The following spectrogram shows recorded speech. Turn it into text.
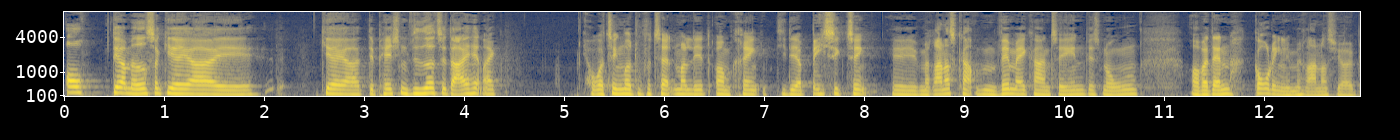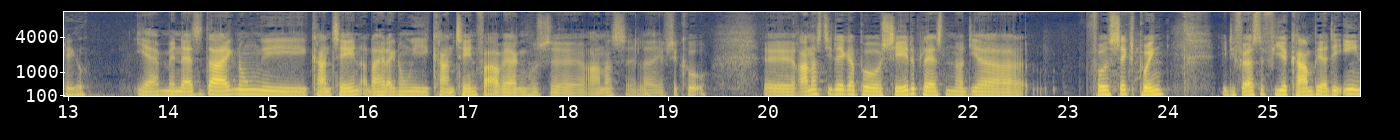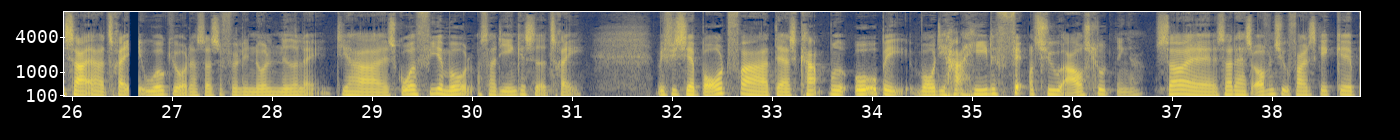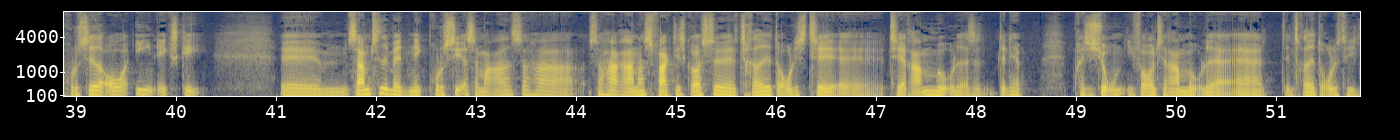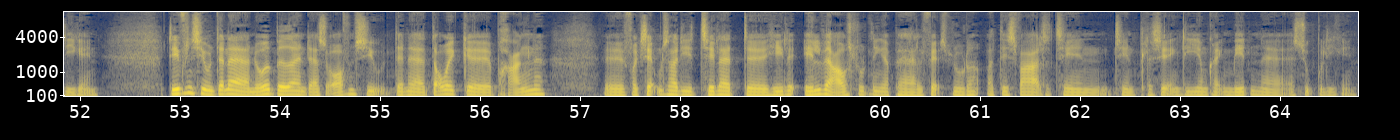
Og dermed så giver jeg, giver jeg depression videre til dig, Henrik. Jeg kunne godt tænke mig, at du fortalte mig lidt omkring de der basic ting med Randerskampen. Hvem er i karantæne, hvis nogen? Og hvordan går det egentlig med Randers i øjeblikket? Ja, men altså, der er ikke nogen i karantæne, og der er heller ikke nogen i karantænefar, hverken hos øh, Randers eller FCK. Øh, Randers, de ligger på 6. pladsen, og de har fået 6 point i de første fire kampe, og det er en sejr og tre uafgjorte, og så selvfølgelig 0 nederlag. De har øh, scoret fire mål, og så har de indkasseret tre. Hvis vi ser bort fra deres kamp mod AB, hvor de har hele 25 afslutninger, så, øh, så er deres offensiv faktisk ikke øh, produceret over 1 xg. Øhm, samtidig med, at den ikke producerer så meget, så har, så har Randers faktisk også øh, tredje dårligst til, øh, til at ramme målet. Altså den her præcision i forhold til rammemålet ramme målet er, er den tredje dårligste i ligaen. Defensiven den er noget bedre end deres offensiv. Den er dog ikke øh, prangende. Øh, for eksempel så har de tilladt øh, hele 11 afslutninger per 90 minutter, og det svarer altså til en, til en placering lige omkring midten af, af Superligaen.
